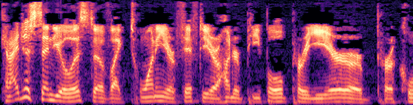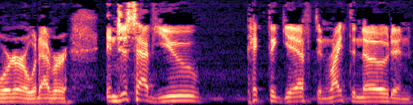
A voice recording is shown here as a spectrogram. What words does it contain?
can I just send you a list of like 20 or 50 or 100 people per year or per quarter or whatever and just have you pick the gift and write the note and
